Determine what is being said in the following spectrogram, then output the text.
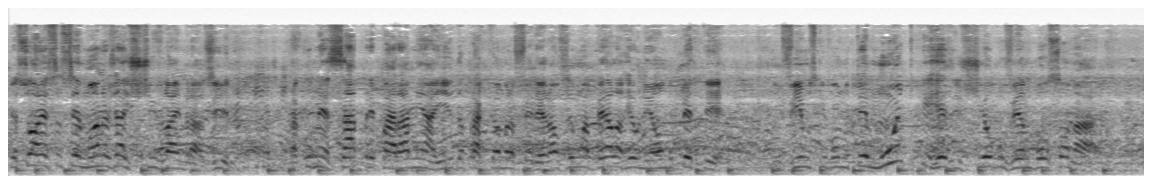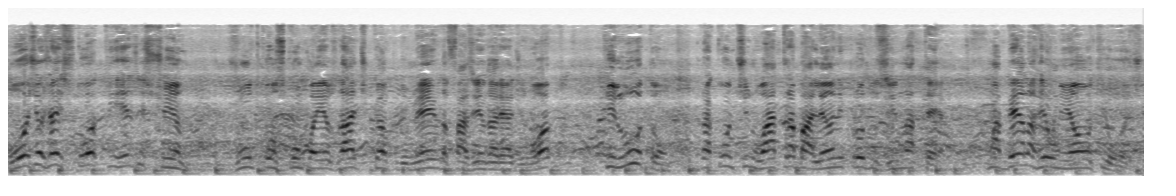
Pessoal, essa semana eu já estive lá em Brasília para começar a preparar minha ida para a Câmara Federal, fazer uma bela reunião do PT. E vimos que vamos ter muito que resistir ao governo Bolsonaro. Hoje eu já estou aqui resistindo, junto com os companheiros lá de Campo do Meio, da Fazenda Ariadinópolis, que lutam para continuar trabalhando e produzindo na terra. Uma bela reunião aqui hoje.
